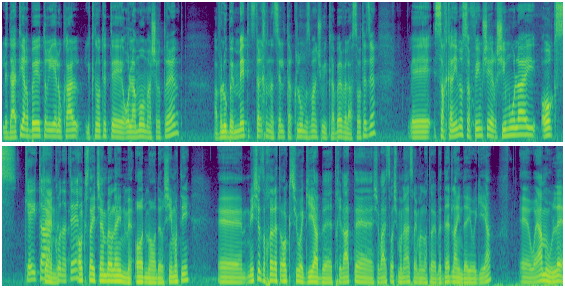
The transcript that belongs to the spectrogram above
לדעתי הרבה יותר יהיה לו קל לקנות את אה, עולמו מאשר טרנט, אבל הוא באמת יצטרך לנצל את הכלום זמן שהוא יקבל ולעשות את זה. אה, שחקנים נוספים שהרשימו אולי, אוקס, קייטה, כן, קונטה. אוקסלייד צ'מברליין מאוד מאוד הרשים אותי. אה, מי שזוכר את אוקס שהוא הגיע בתחילת אה, 17-18, אם אני לא טועה, ב deadline day הוא הגיע. Uh, הוא היה מעולה,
